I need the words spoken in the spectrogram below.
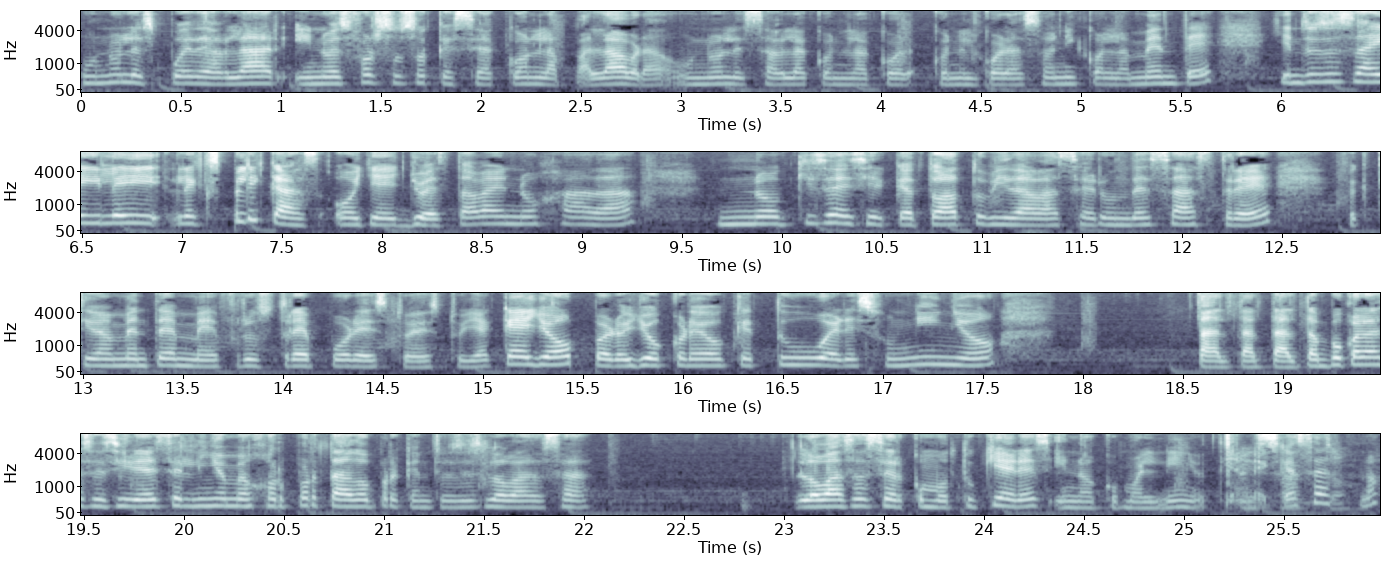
uno les puede hablar y no es forzoso que sea con la palabra, uno les habla con, la, con el corazón y con la mente y entonces ahí le, le, explicas, oye, yo estaba enojada, no quise decir que toda tu vida va a ser un desastre, efectivamente me frustré por esto, esto y aquello, pero yo creo que tú eres un niño tal, tal, tal, tampoco a decir es el niño mejor portado porque entonces lo vas a lo vas a hacer como tú quieres y no como el niño tiene que hacer, ¿no?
